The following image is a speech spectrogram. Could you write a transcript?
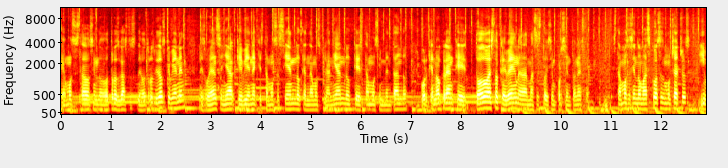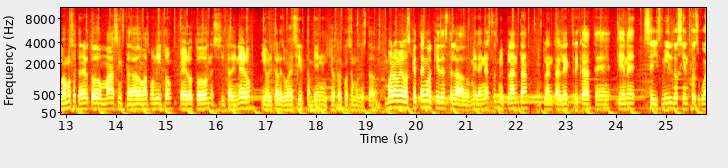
hemos estado haciendo otros gastos de otros videos que vienen. Les voy a enseñar qué viene, qué estamos haciendo, qué andamos planeando, qué estamos inventando. Porque no crean que todo esto que ven, nada más estoy 100% en esto. Estamos haciendo más cosas, muchachos, y vamos a tener todo más instalado, más bonito, pero todo necesita dinero. Y ahorita les voy a decir también en qué otra cosa hemos gastado. Bueno, amigos, ¿qué tengo aquí de este lado? Miren, esta es mi planta. Mi planta eléctrica te, tiene 6200 watts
